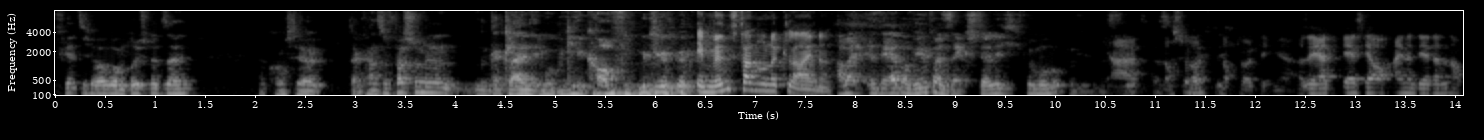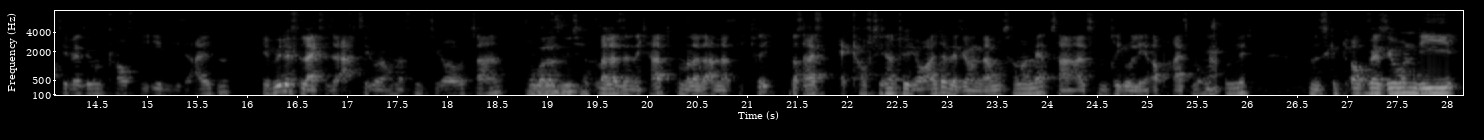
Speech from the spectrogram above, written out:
40 Euro im Durchschnitt sein. Dann kommst du ja dann kannst du fast schon eine, eine kleine Immobilie kaufen. In Münster nur eine kleine. Aber er hat auf jeden Fall sechsstellig für Monopoly investiert. Ja, das noch, ist schon deut noch deutlich mehr. Also er, hat, er, ist ja auch einer, der dann auch die Version kauft, die eben diese alten. Der würde vielleicht diese 80 oder 150 Euro zahlen. Nur weil er sie nicht hat. Weil er sie nicht hat und weil er sie anders nicht kriegt. Das heißt, er kauft sich natürlich auch alte Versionen. Da muss man mehr zahlen als ein regulärer Preis mal ursprünglich. Ja. Und es gibt auch Versionen, die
